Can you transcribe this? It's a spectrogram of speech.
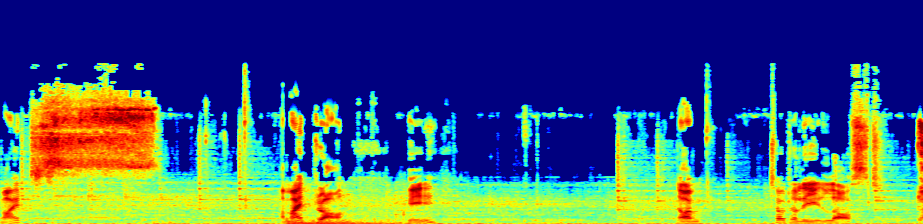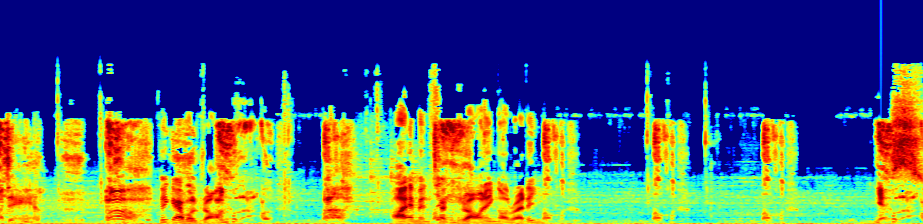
Might... I might drown. Okay. Now I'm totally lost. Damn. I think I will drown. I am in fact drowning already. Yes.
